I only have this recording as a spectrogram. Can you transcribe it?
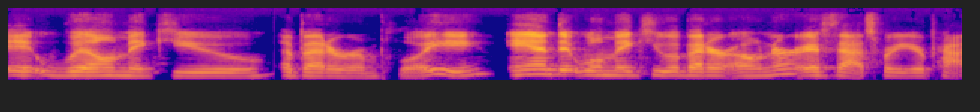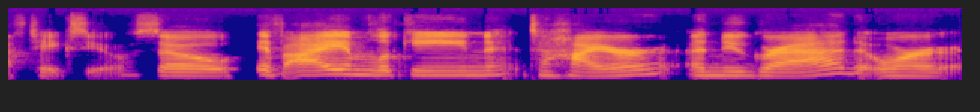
it will make you a better employee and it will make you a better owner if that's where your path takes you. So, if I am looking to hire a new grad or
